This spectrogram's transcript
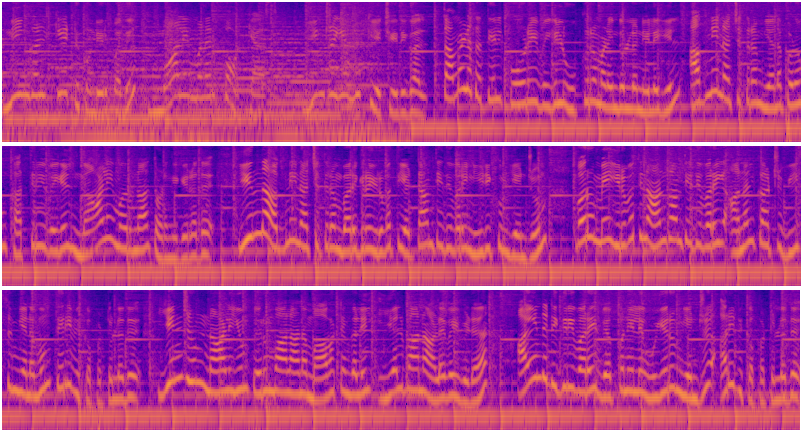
நீங்கள் கேட்டுக்கொண்டிருப்பது மாலைமலர் பாட்காஸ்ட் இன்றைய முக்கிய செய்திகள். தமிழகத்தில் கோடை வெயில் உக்கிரமடைந்துள்ள நிலையில் அக்னி நட்சத்திரம் எனப்படும் கத்திரி வெயில் நாளை மறுநாள் தொடங்குகிறது. இந்த அக்னி நட்சத்திரம் வருகிற இருபத்தி எட்டாம் தேதி வரை நீடிக்கும் என்றும் வரும் மே இருபத்தி நான்காம் தேதி வரை அனல் காற்று வீசும் எனவும் தெரிவிக்கப்பட்டுள்ளது. இன்றும் நாளையும் பெரும்பாலான மாவட்டங்களில் இயல்பான அளவை விட ஐந்து டிகிரி வரை வெப்பநிலை உயரும் என்று அறிவிக்கப்பட்டுள்ளது.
